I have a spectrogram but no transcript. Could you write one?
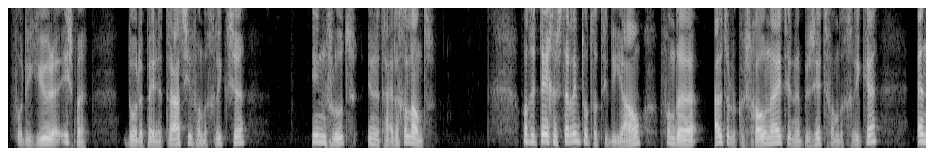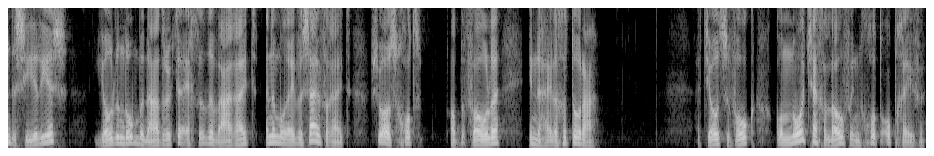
voor het judaïsme door de penetratie van de Griekse invloed in het heilige land. Want in tegenstelling tot het ideaal van de uiterlijke schoonheid in het bezit van de Grieken en de Syriërs, Jodendom benadrukte echter de waarheid en de morele zuiverheid, zoals God had bevolen in de heilige Torah. Het Joodse volk kon nooit zijn geloof in God opgeven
